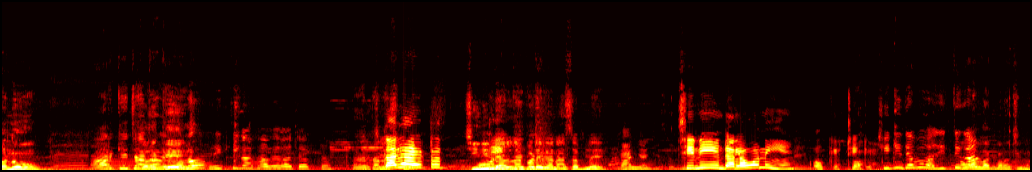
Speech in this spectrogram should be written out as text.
बनू আর কে চা তোরা খাবে কে? বলো ঋতিকা খাবে হয়তো একটা হ্যাঁ, তাহলে তাহলে একটা चीनी डालना पड़ेगा ना सब में চিনি ডালা हुआ नहीं है ओके ठीक है চিনি দেবো ঋতিকা আমার লাগবে না চিনি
